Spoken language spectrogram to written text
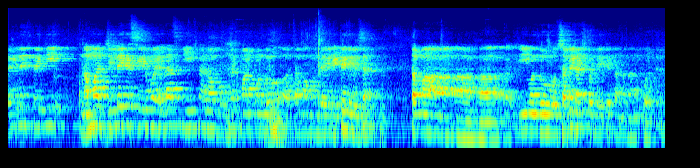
ಗೈಡ್ಲೈನ್ಸ್ ಪೈಕಿ ನಮ್ಮ ಜಿಲ್ಲೆಗೆ ಸೇರುವ ಎಲ್ಲ ಸ್ಕೀಮ್ಸ್ನ ನಾವು ಬುಕ್ಲೆಟ್ ಮಾಡಿಕೊಂಡು ತಮ್ಮ ಮುಂದೆ ಇಟ್ಟಿದ್ದೀವಿ ಸರ್. ತಮ್ಮ ಈ ಒಂದು ಸಭೆ ತಮ್ಮ ನಾನು ಕೋರ್ತೇನೆ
